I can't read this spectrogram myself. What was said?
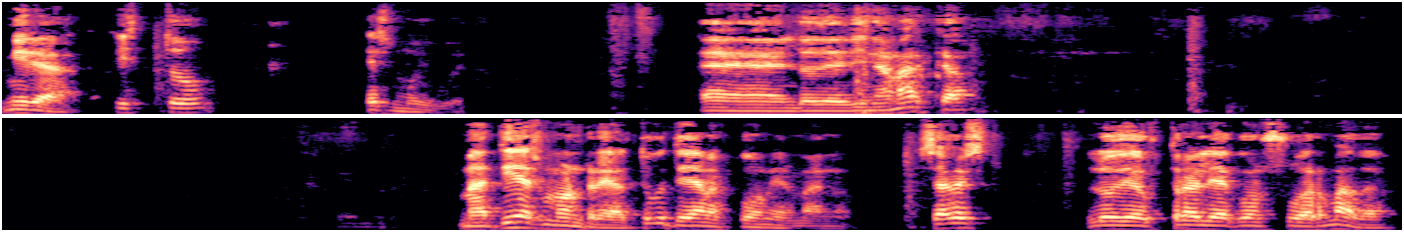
Mira, esto es muy bueno. Eh, lo de Dinamarca. Matías Monreal, tú que te llamas como mi hermano. ¿Sabes lo de Australia con su armada?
